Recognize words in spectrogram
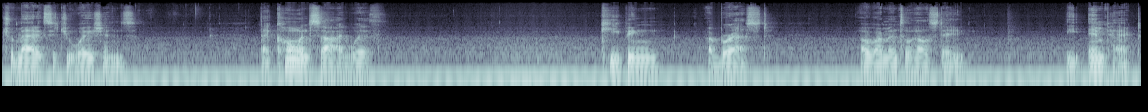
traumatic situations that coincide with keeping abreast of our mental health state, the impact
